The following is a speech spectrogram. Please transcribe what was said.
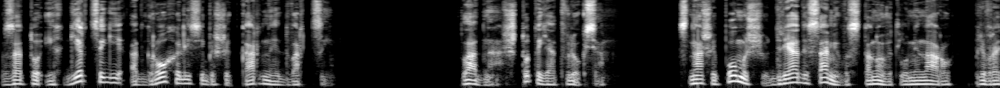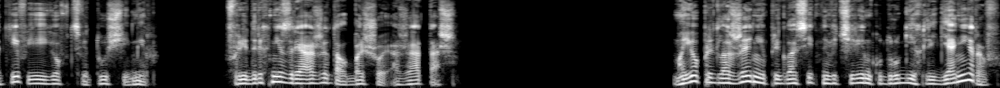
Зато их герцоги отгрохали себе шикарные дворцы. Ладно, что-то я отвлекся. С нашей помощью дриады сами восстановят Луминару, превратив ее в цветущий мир. Фридрих не зря ожидал большой ажиотаж. Мое предложение пригласить на вечеринку других легионеров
